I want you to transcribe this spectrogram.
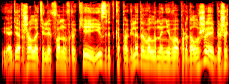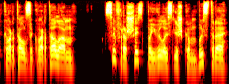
Я держала телефон в руке и изредка поглядывала на него, продолжая бежать квартал за кварталом. Цифра 6 появилась слишком быстро.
